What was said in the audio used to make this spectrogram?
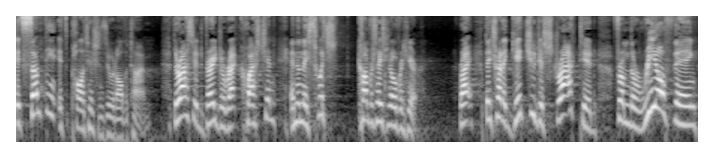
it's something, it's politicians do it all the time. They're asking a very direct question, and then they switch conversation over here, right? They try to get you distracted from the real thing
